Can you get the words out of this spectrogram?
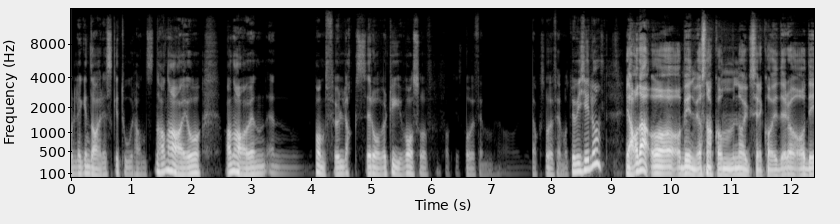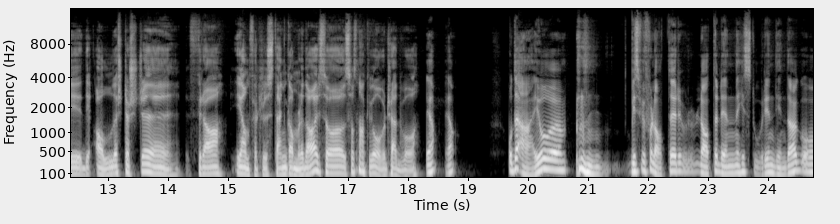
og legendariske Thor Hansen, han har jo, han har jo en, en håndfull lakser over 20, og også faktisk over 5, laks over 25 kilo. Ja da, og, og begynner vi å snakke om norgesrekorder, og, og de, de aller største fra i anførselstegn gamle dager, så, så snakker vi over 30 år. Ja, ja. Og det er jo Hvis vi forlater later den historien din, Dag, og,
